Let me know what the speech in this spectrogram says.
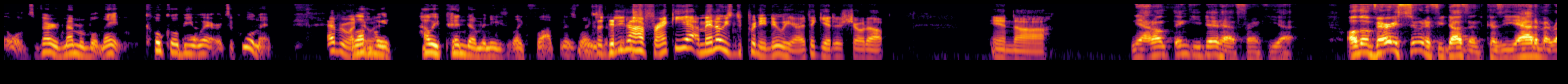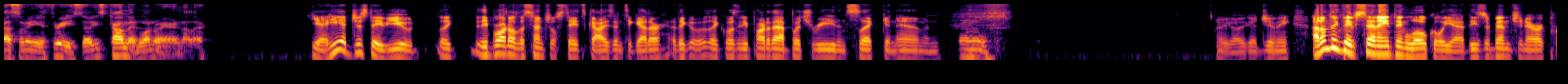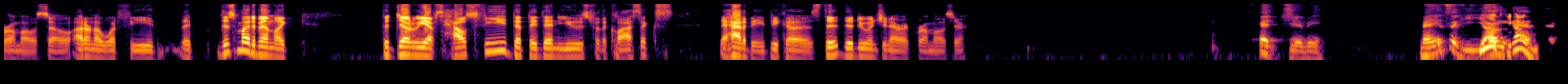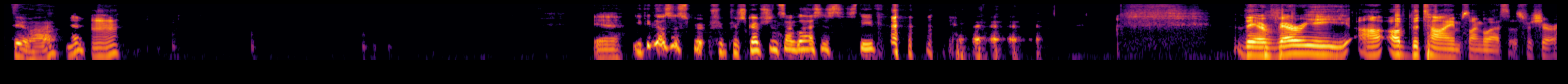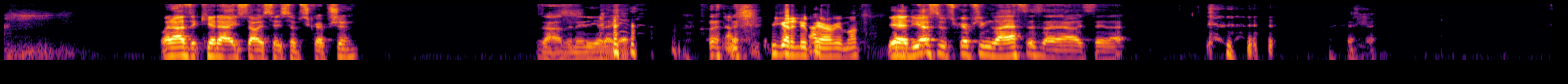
Oh, it's a very memorable name. Koko B. Ware. It's a cool name. I Everyone love knew how he, how he pinned him and he's like flopping his wings. So did he not have Frankie yet? I mean, I know he's pretty new here. I think he had just showed up in. uh Yeah, I don't think he did have Frankie yet. Although very soon if he doesn't, because he had him at WrestleMania three, so he's coming one way or another. Yeah, he had just debuted. Like they brought all the Central States guys in together. I think it was like wasn't he part of that? Butch Reed and Slick and him and there you go. You got Jimmy. I don't think they've said anything local yet. These have been generic promos, so I don't know what feed. They, this might have been like the WWF's house feed that they then used for the classics? It had to be because they're, they're doing generic promos here. Hey, Jimmy. Man, it's like a young, young. man too, huh? hmm Yeah. You think those are sp- prescription sunglasses, Steve? They are very uh, of the time sunglasses for sure. When I was a kid, I used to always say subscription. 'Cause I was an idiot, I guess. You got a new pair every month. yeah, do you have subscription glasses? I always say that.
